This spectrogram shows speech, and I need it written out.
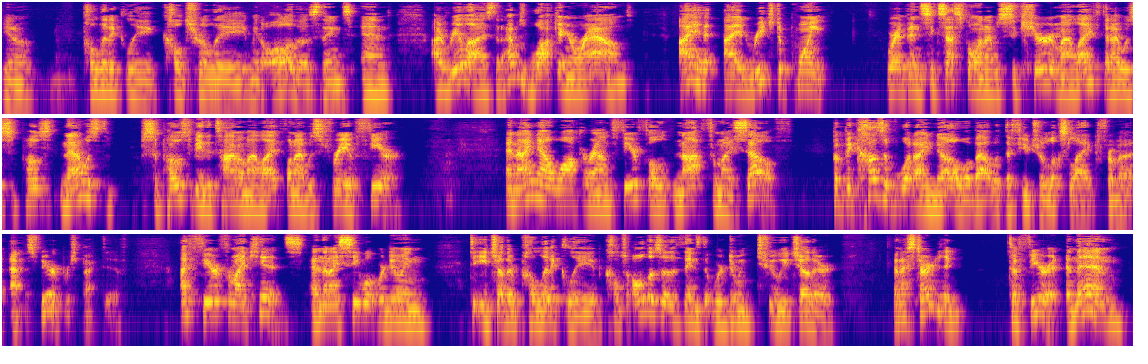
you know, politically, culturally, I mean, all of those things. And I realized that I was walking around, I had, I had reached a point where I'd been successful and I was secure in my life that I was supposed now was supposed to be the time of my life when I was free of fear. And I now walk around fearful not for myself, but because of what I know about what the future looks like from an atmospheric perspective. I fear for my kids. And then I see what we're doing to each other politically and culture, all those other things that we're doing to each other. And I started to, to fear it. And then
